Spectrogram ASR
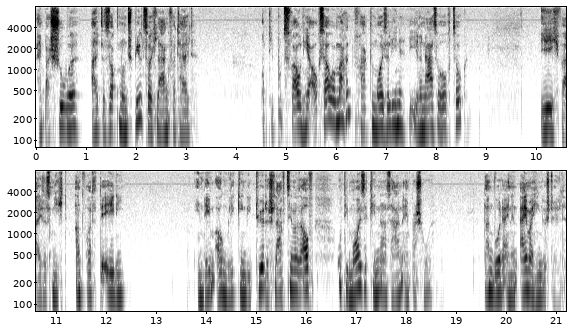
Ein paar Schuhe, alte Socken und Spielzeug lagen verteilt. Ob die Putzfrauen hier auch sauber machen? fragte Mäuseline, die ihre Nase hochzog. Ich weiß es nicht, antwortete Edi. In dem Augenblick ging die Tür des Schlafzimmers auf und die Mäusekinder sahen ein paar Schuhe. Dann wurde ein Eimer hingestellt.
